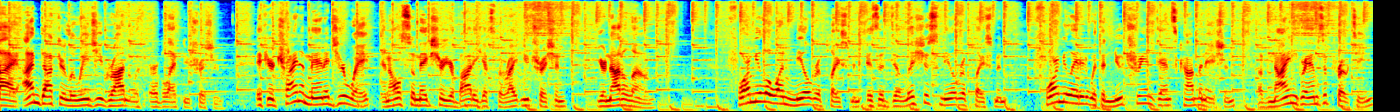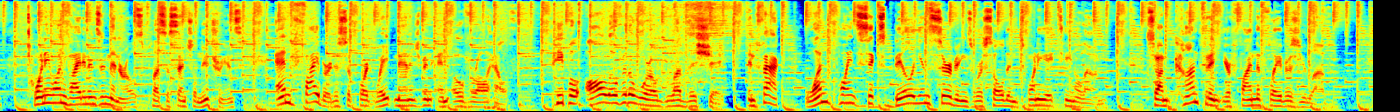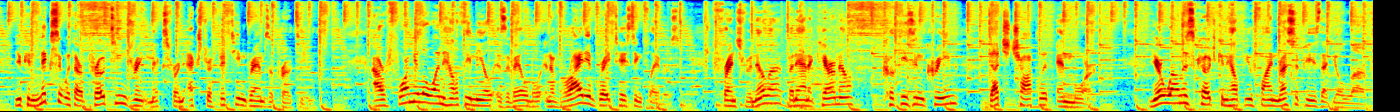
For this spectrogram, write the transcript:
Hi, I'm Dr. Luigi Gratton with Herbalife Nutrition. If you're trying to manage your weight and also make sure your body gets the right nutrition, you're not alone. Formula One Meal Replacement is a delicious meal replacement formulated with a nutrient-dense combination of 9 grams of protein, 21 vitamins and minerals plus essential nutrients, and fiber to support weight management and overall health. People all over the world love this shake. In fact, 1.6 billion servings were sold in 2018 alone. So I'm confident you'll find the flavors you love. You can mix it with our protein drink mix for an extra 15 grams of protein. Our Formula One healthy meal is available in a variety of great tasting flavors. French vanilla, banana caramel, cookies and cream, Dutch chocolate, and more. Your wellness coach can help you find recipes that you'll love.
